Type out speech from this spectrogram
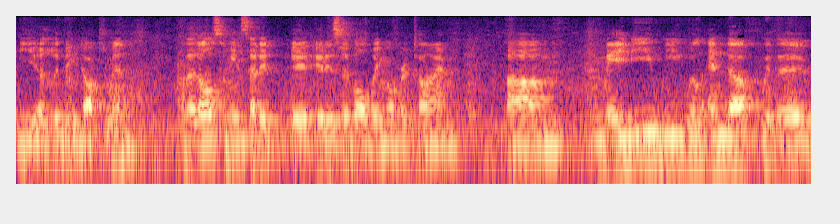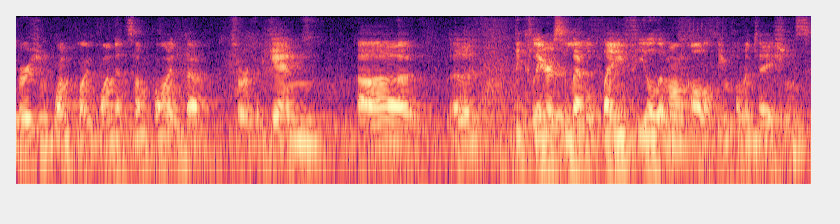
be a living document and that also means that it, it, it is evolving over time. Um, maybe we will end up with a version 1.1 at some point that sort of again uh, uh, declares a level playing field among all of the implementations,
